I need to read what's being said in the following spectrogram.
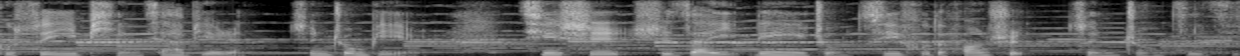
不随意评价别人。尊重别人，其实是在以另一种积福的方式尊重自己。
